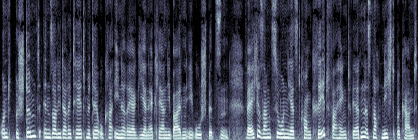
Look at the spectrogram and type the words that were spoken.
und bestimmt in Solidarität mit der Ukraine reagieren, erklären die beiden EU-Spitzen. Welche Sanktionen jetzt konkret verhängt werden, ist noch nicht bekannt.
